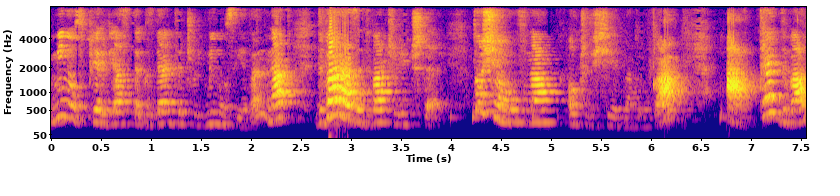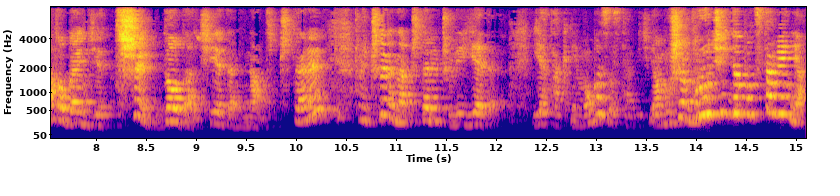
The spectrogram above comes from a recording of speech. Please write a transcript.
minus pierwiastek z delty, czyli minus 1, nad 2 razy 2, czyli 4. To się równa oczywiście jedna druga, a T2 to będzie 3 dodać 1 nad 4, czyli 4 nad 4, czyli 1. Ja tak nie mogę zostawić. Ja muszę wrócić do podstawienia.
